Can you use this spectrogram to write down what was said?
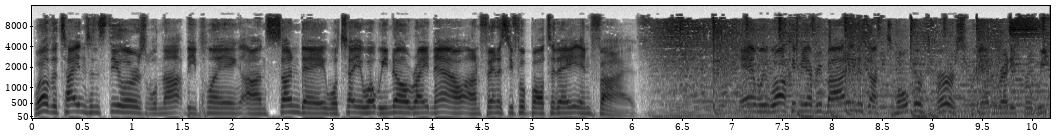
Well, the Titans and Steelers will not be playing on Sunday. We'll tell you what we know right now on Fantasy Football Today in five. And we welcome you, everybody. It is October 1st. We're getting ready for week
